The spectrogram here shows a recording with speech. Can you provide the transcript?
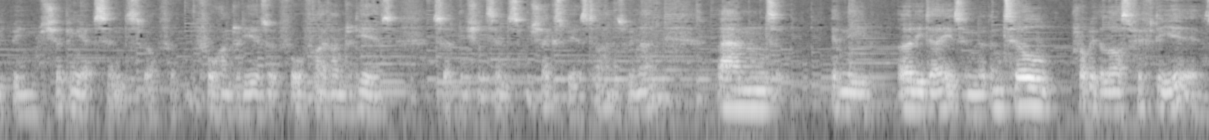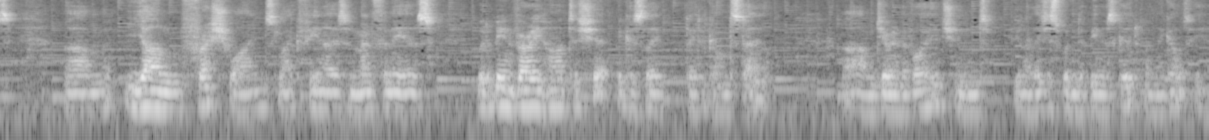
We've been shipping it since, well, for 400 years, or four or 500 years, certainly since Shakespeare's time, as we know. And in the early days, and until probably the last 50 years, um, young, fresh wines like Finos and Manzanillas would have been very hard to ship because they, they'd have gone stale um, during the voyage, and you know they just wouldn't have been as good when they got here.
